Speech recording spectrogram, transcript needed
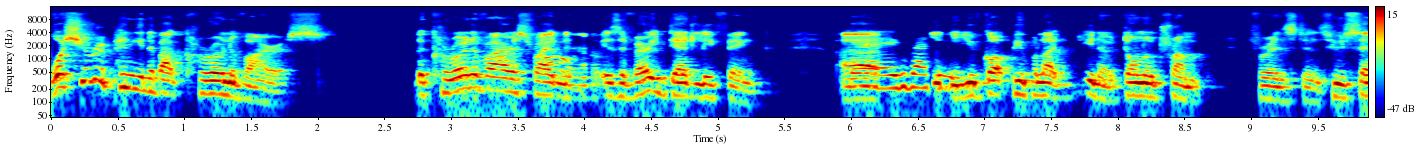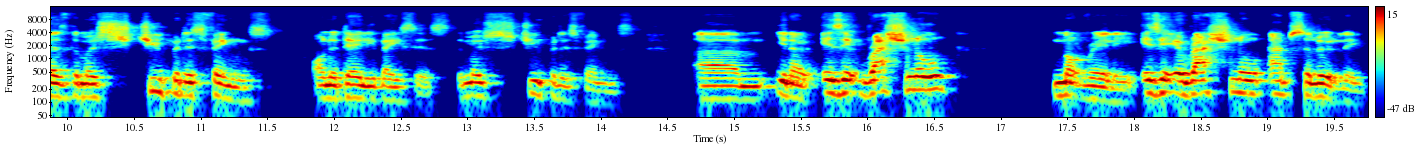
what's your opinion about coronavirus? The coronavirus right oh. now is a very deadly thing. Uh, yeah, exactly. You've got people like you know Donald Trump, for instance, who says the most stupidest things on a daily basis. The most stupidest things. Um, you know, is it rational? Not really. Is it irrational? Absolutely.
